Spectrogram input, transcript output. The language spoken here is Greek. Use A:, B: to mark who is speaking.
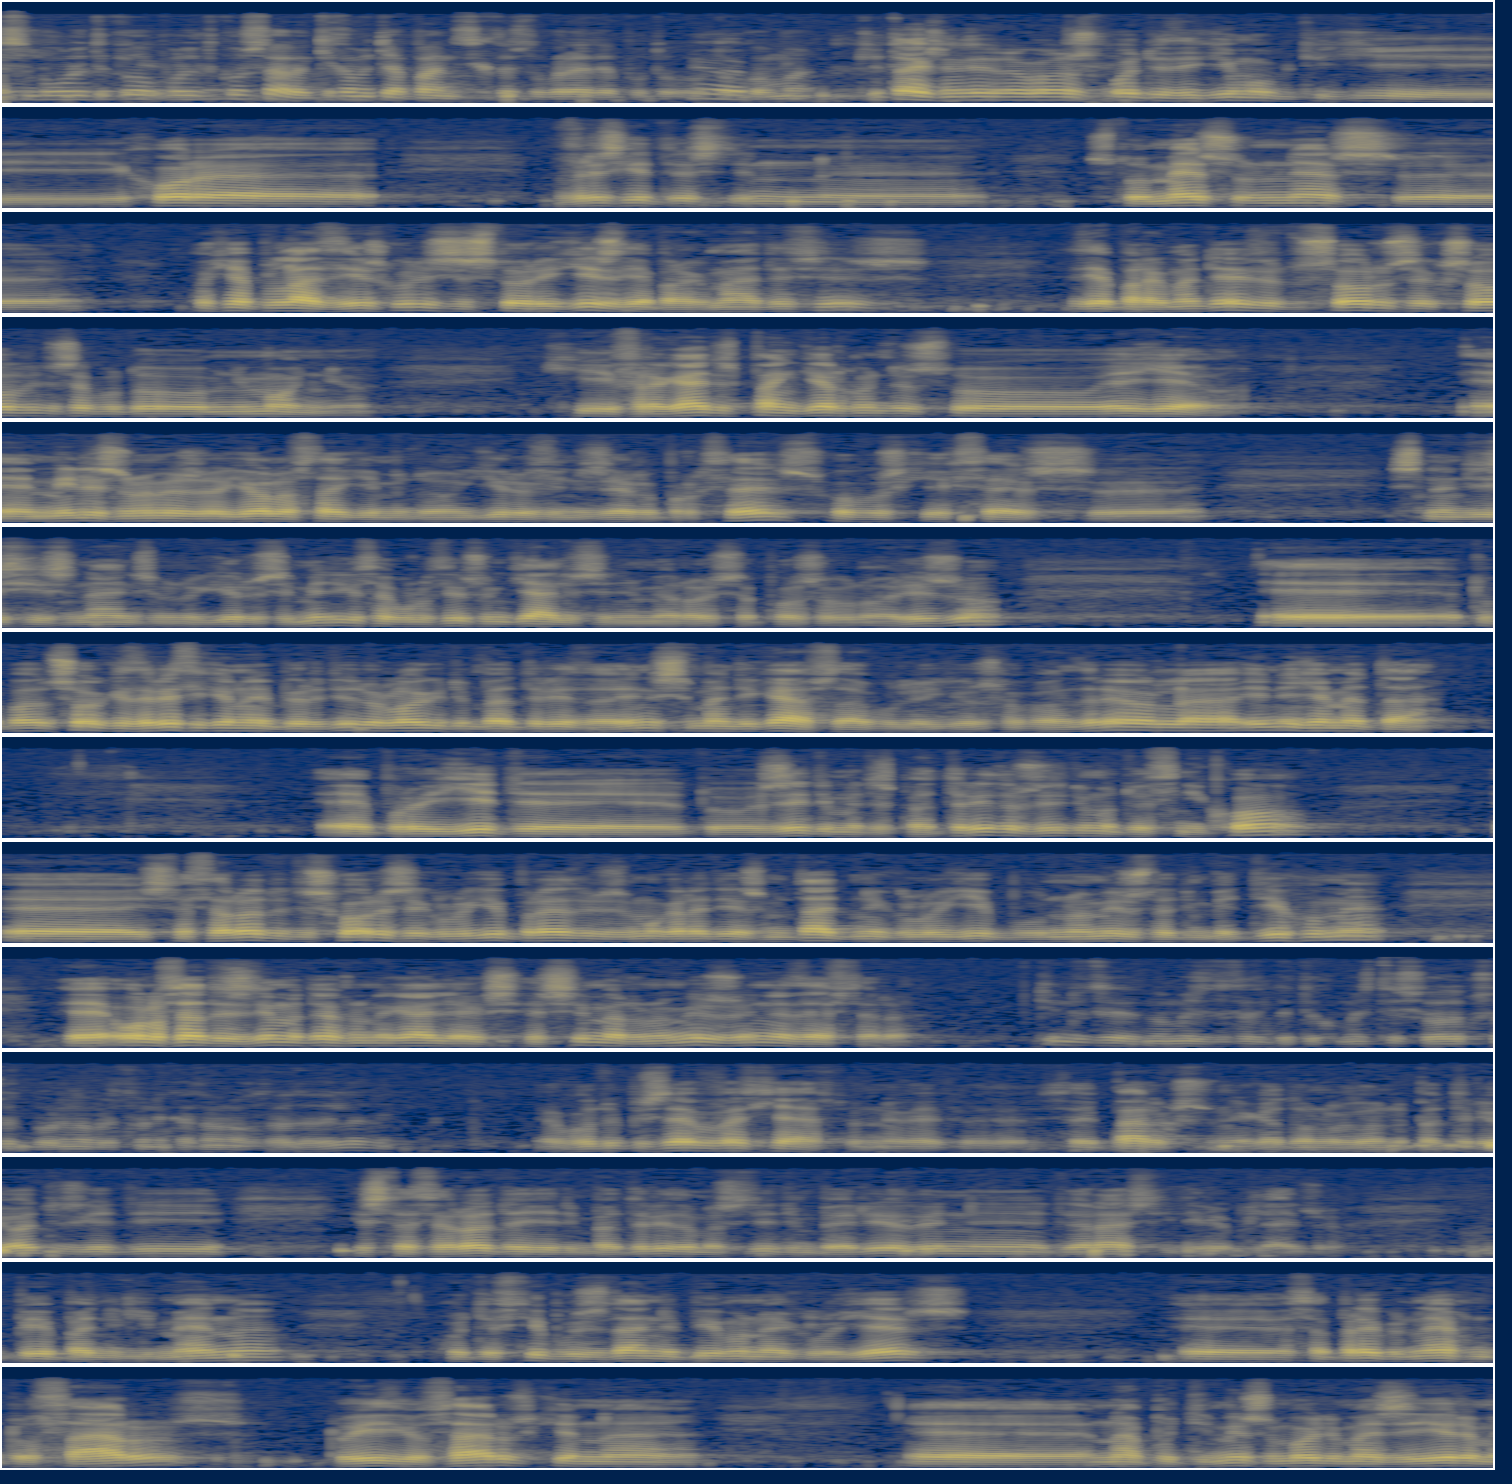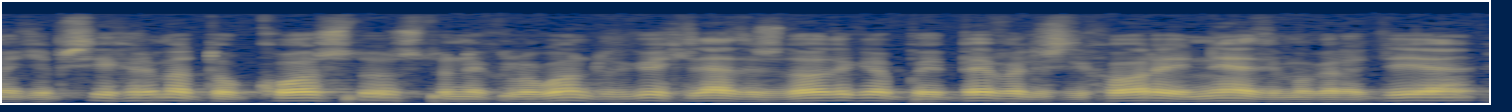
A: προκάλεσε πολιτικό, πολιτικό σάρα. Και είχαμε και απάντηση χθες το βράδυ από το, το κόμμα.
B: Κοιτάξτε, να εγώ να σου πω τη δική μου οπτική. Η χώρα βρίσκεται στην, ε, στο μέσο μιας ε, όχι απλά δύσκολης, ιστορικής διαπραγμάτευσης. Διαπραγματεύεται τους όρους εξόδου της από το μνημόνιο. Και οι φραγάτες πάνε και έρχονται στο Αιγαίο. Ε, μίλησε νομίζω για όλα αυτά και με τον κύριο Βινιζέρο προχθές, όπως και χθες ε, συναντήσεις και συνάντηση με τον κύριο Σιμίτη και θα ακολουθήσουν και άλλες ενημερώσεις από όσο γνωρίζω. Ε, το Παδοσόκ ιδρύθηκε να υπηρετεί το λόγο την πατρίδα. Είναι σημαντικά αυτά που λέει ο κ. Παπανδρέου, αλλά είναι για μετά. Ε, προηγείται το ζήτημα της πατρίδας, το ζήτημα το εθνικό, ε, η σταθερότητα της χώρας, η εκλογή Προέδρου της Δημοκρατίας μετά την εκλογή που νομίζω θα την πετύχουμε. Ε, όλα αυτά τα ζητήματα έχουν μεγάλη αξία. Σήμερα νομίζω είναι δεύτερα.
A: Τι νομίζετε θα την πετύχουμε, είστε αισιόδοξο ότι μπορεί να βρεθούν 180 δηλαδή;
B: Εγώ το πιστεύω βαθιά αυτό. Ναι, θα υπάρξουν 180 πατριώτες γιατί η σταθερότητα για την πατρίδα μας αυτή την περίοδο είναι τεράστια, κύριε Πλάτζο. Είπε επανειλημμένα ότι αυτοί που ζητάνε επίμονα εκλογές ε, θα πρέπει να έχουν το θάρρος, το ίδιο θάρρος και να, ε, να αποτιμήσουμε όλοι μαζί ήρεμα και ψύχρεμα το κόστος των εκλογών του 2012 που επέβαλε στη χώρα η Νέα Δημοκρατία,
